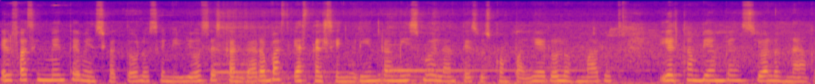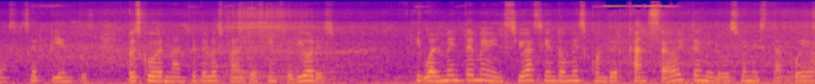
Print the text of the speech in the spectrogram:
Él fácilmente venció a todos los semidioses, Kandarbas y hasta el señor Indra mismo delante de sus compañeros, los maros, y él también venció a los nagas, serpientes, los gobernantes de los planetas inferiores. Igualmente me venció haciéndome esconder cansado y temeroso en esta cueva.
